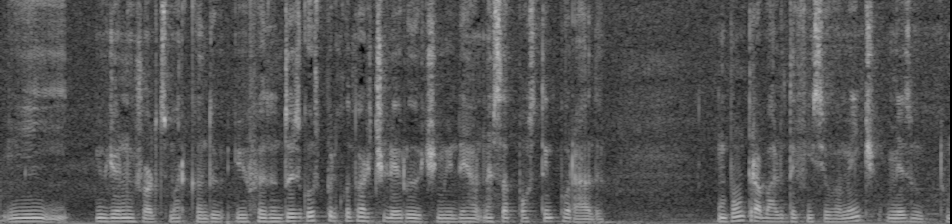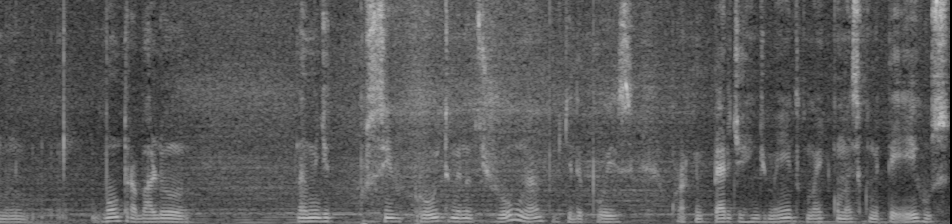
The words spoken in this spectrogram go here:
E, e o Jalen Shorts marcando e fazendo dois gols por enquanto o artilheiro do time nessa pós-temporada. Um bom trabalho defensivamente, mesmo tomando um bom trabalho na medida possível por 8 minutos de jogo, né? Porque depois o Kraken perde rendimento, como é que começa a cometer erros.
